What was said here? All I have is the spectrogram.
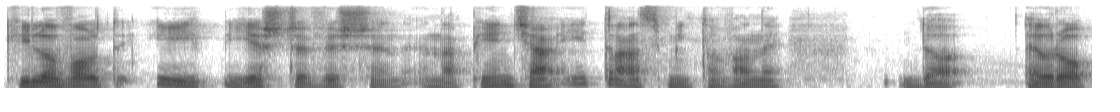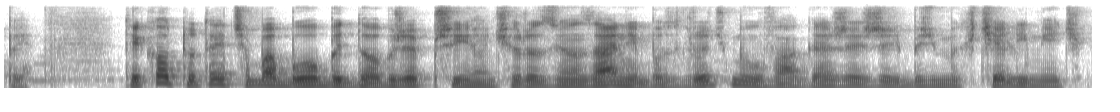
kV i jeszcze wyższe napięcia i transmitowane do Europy. Tylko tutaj trzeba byłoby dobrze przyjąć rozwiązanie, bo zwróćmy uwagę, że jeżeli byśmy chcieli mieć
